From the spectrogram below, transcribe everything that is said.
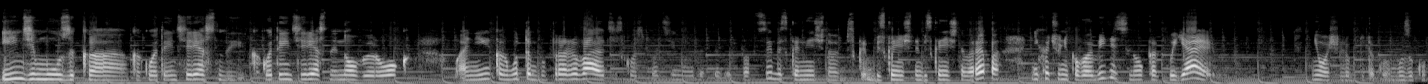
инди-музыка, какой-то интересный, какой-то интересный новый рок, они как будто бы прорываются сквозь плотину вот этой вот попсы бесконечного, бесконечно бесконечного рэпа. Не хочу никого обидеть, но как бы я не очень люблю такую музыку.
